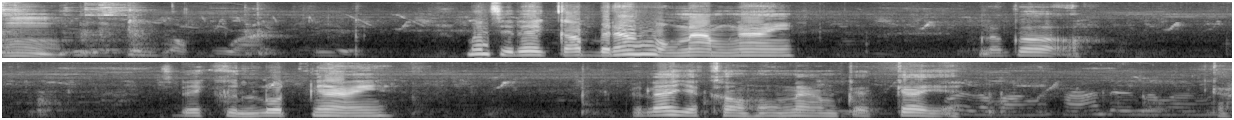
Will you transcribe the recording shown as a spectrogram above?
อืมขึ้นดอกบัวที่มันสิได้กลับไปทางห้องน้ำง่าย แล้วก็จะได้ขึ้นรถง่ายเวลาอยากเข้าห้องน้ำใกล้ระวังนะคะเดินระวังๆก็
